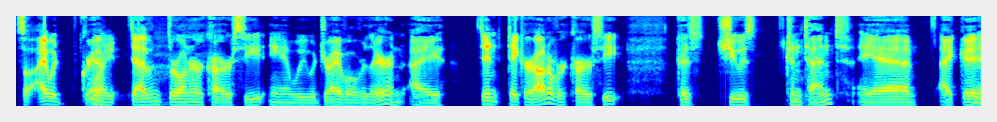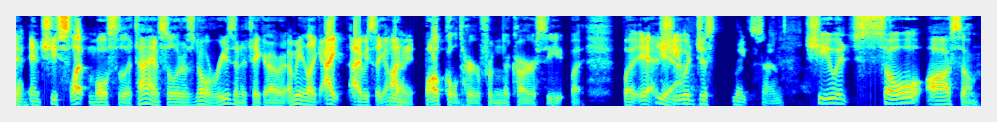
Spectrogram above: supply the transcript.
So I would grab Right. Devin, throw in her car seat, and we would drive over there. And I didn't take her out of her car seat because she was content and I could, Yeah. and she slept most of the time, so there was no reason to take her out. I mean, like I obviously Right. unbuckled her from the car seat, but but yeah, she would just Makes sense. she would so awesome.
